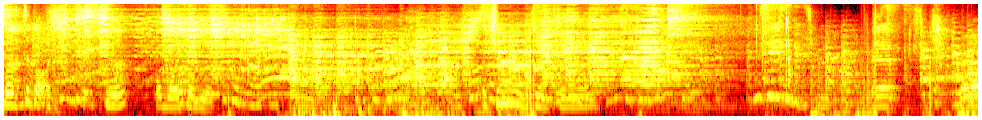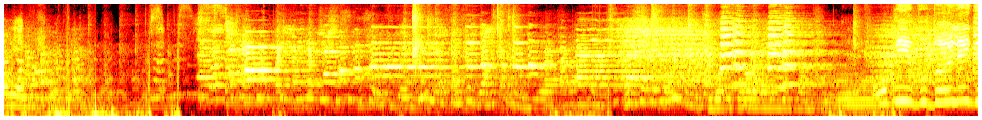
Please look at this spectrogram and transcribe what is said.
Kartı da açıyor. Ama açamıyor. Açamıyor kartları. Şey olur. Abi bu böyleydi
